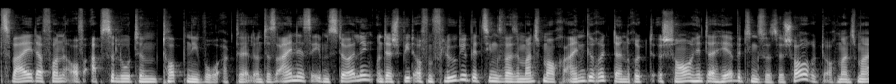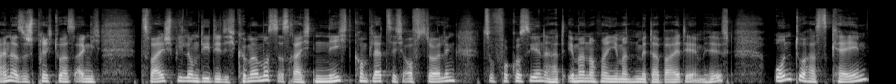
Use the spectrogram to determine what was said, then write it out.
zwei davon auf absolutem Top-Niveau aktuell. Und das eine ist eben Sterling und der spielt auf dem Flügel, beziehungsweise manchmal auch eingerückt. Dann rückt Shaw hinterher, beziehungsweise Shaw rückt auch manchmal ein. Also sprich, du hast eigentlich zwei Spiele, um die du dich kümmern musst. Es reicht nicht komplett, sich auf Sterling zu fokussieren. Er hat immer noch mal jemanden mit dabei, der ihm hilft. Und du hast Kane,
